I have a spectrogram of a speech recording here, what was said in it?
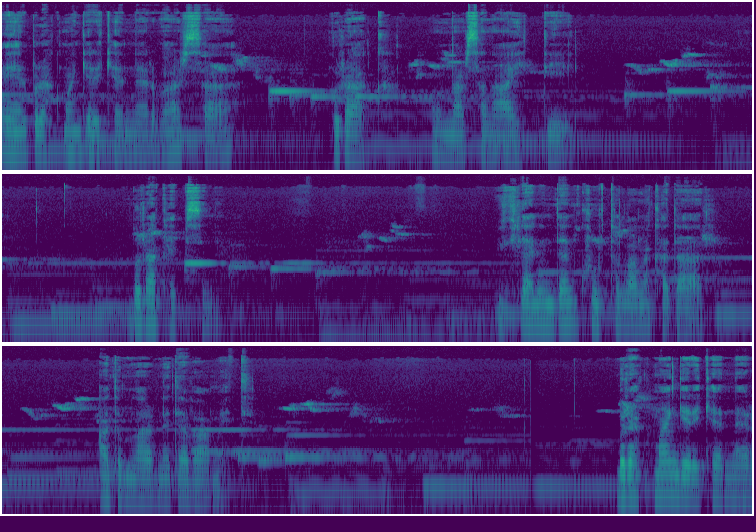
Eğer bırakman gerekenler varsa bırak. Onlar sana ait değil. Bırak hepsini. Yüklerinden kurtulana kadar adımlarına devam et. Bırakman gerekenler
